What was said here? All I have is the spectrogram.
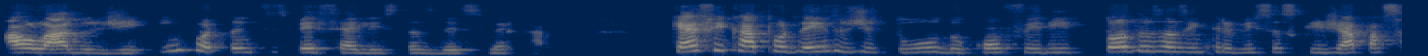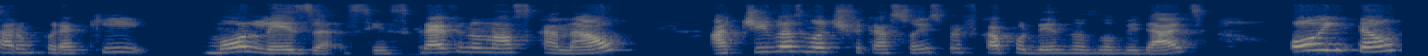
ao lado de importantes especialistas desse mercado. Quer ficar por dentro de tudo, conferir todas as entrevistas que já passaram por aqui? Moleza! Se inscreve no nosso canal, ativa as notificações para ficar por dentro das novidades, ou então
